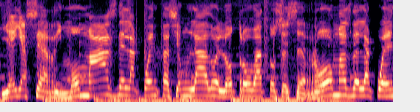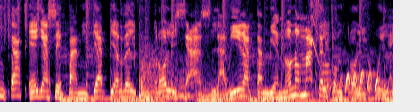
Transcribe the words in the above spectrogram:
Y se arrimó más de la cuenta hacia un lado, el otro vato se cerró más de la cuenta, ella se paniquea, pierde el control y. La vida también, no nomás el control, y la-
